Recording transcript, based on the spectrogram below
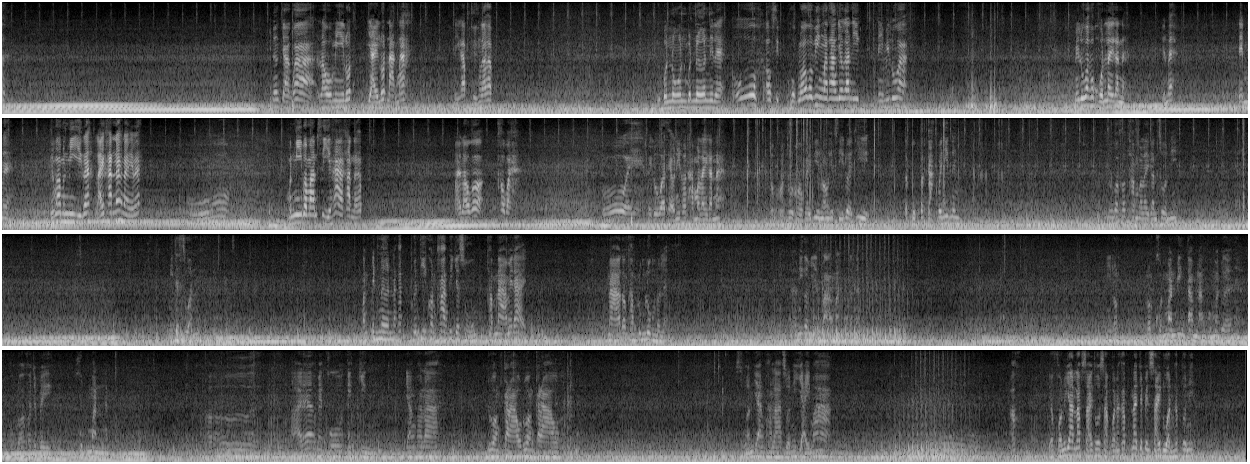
เนื่องจากว่าเรามีรถใหญ่รถหนักนะ นี่ครับถึงแล้วครับ อยู่บนโนนบนเนินนี่แหละ โอ้เอาสิบหกล้อก็วิ่งมาทางเดียวกันอีก นี่ไม่รู้ว่า ไม่รู้ว่าเขาขนอะไรกันนะเห็นไหมเต็มเลยแต่ว่ามันมีอีกนะ หลายคันนะนะเห็นไหมโอ้มันมีประมาณสี่ห้าคันนะครับไปเราก็เข้าไป โอ้ย ไม่รู้ว่าแถวนี้เขาทำอะไรกันนะต้องขอโทษขออภัยพี่น้อง FC ด้วยที่ ตะกุกตะกักไปนิดนึงไม่รู้ว่าเขาทำอะไรกันโซนนี้ มีแต่สวน มันเป็นเนินนะครับ พื้นที่ค่อนข้างที่จะสูงทำนาไม่ได้ นาต้องทำลุ่มๆนั่นแหละแล้วนี่ก็มีป่ามันทั้งนั้นนะมีรถรถ ขนมันวิ่งตามหลังผมมาด้วยเนี่ยรถหกล้อเขาจะไปขุดมันกันเออตายแล้วแมคโครติดกิ่งยางพาราร่วงกราวร่วงกราว สวนยางพาราสวนนี้ใหญ่มาก เอาเดี๋ยวขออนุญาตรับสายโทรศัพท์ก่อนนะครับ น่าจะเป็นสายด่วนครับตัวนี้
